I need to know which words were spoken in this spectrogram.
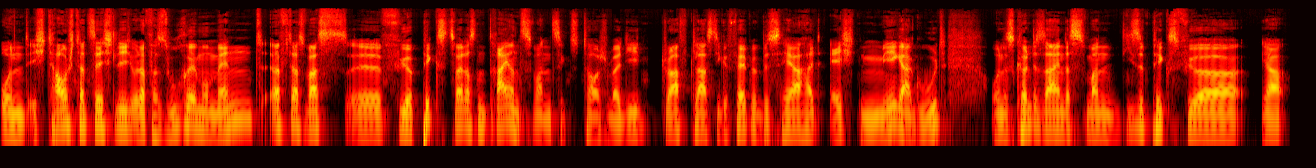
Und ich tausche tatsächlich oder versuche im Moment öfters was äh, für Picks 2023 zu tauschen, weil die Draft Class, die gefällt mir bisher halt echt mega gut. Und es könnte sein, dass man diese Picks für ja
